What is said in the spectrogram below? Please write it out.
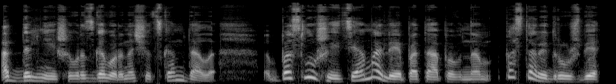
от дальнейшего разговора насчет скандала. Послушайте, Амалия Потаповна, по старой дружбе,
